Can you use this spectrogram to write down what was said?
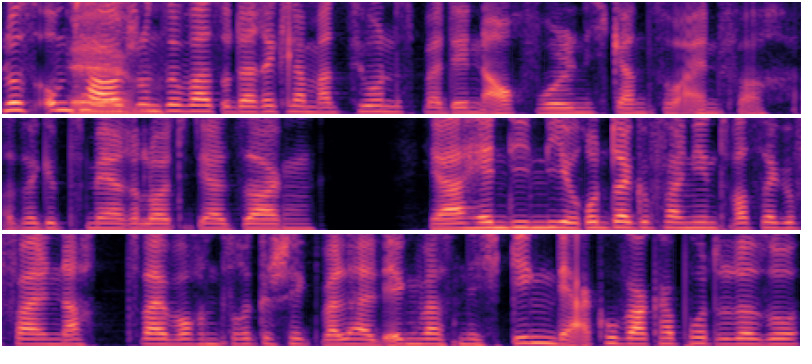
Plus Umtausch Ähm. und sowas oder Reklamation ist bei denen auch wohl nicht ganz so einfach. Also da gibt es mehrere Leute, die halt sagen, ja, Handy nie runtergefallen, nie ins Wasser gefallen, nach zwei Wochen zurückgeschickt, weil halt irgendwas nicht ging, der Akku war kaputt oder so.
